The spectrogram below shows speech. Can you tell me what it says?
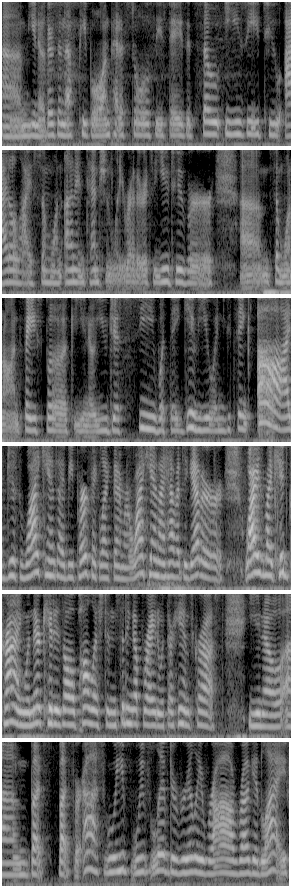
Um, you know, there's enough people on pedestals these days. It's so easy to idolize someone unintentionally, whether it's a YouTuber or um, someone on Facebook. You know, you just see what they give you and you think, oh, I just, why can't I be perfect like them? Or why can't I have it together? Or why is my kid crying when their kid is all polished and sitting upright with their hands crossed? You know, um, but but for us, we've we've lived a really raw, rugged life,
